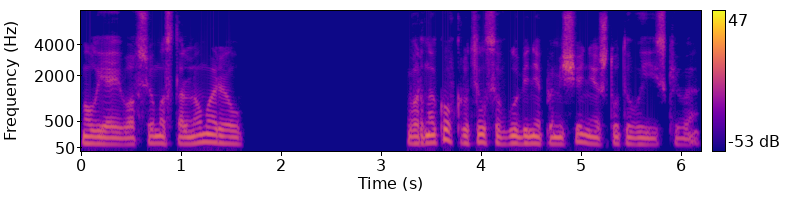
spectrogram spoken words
Мол, я и во всем остальном орел. Варнаков крутился в глубине помещения, что-то выискивая.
